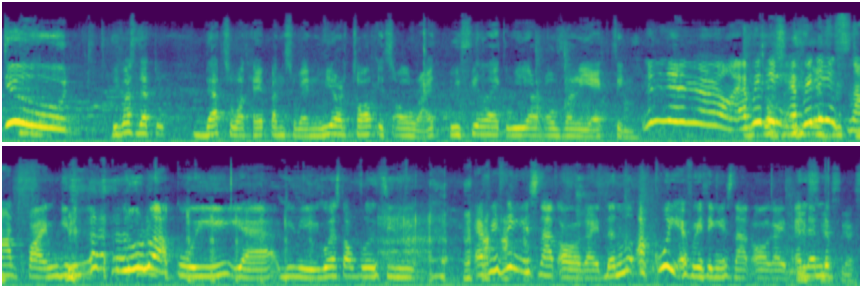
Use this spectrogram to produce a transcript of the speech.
dude. because that that's what happens when we are told it's all right we feel like we are overreacting No, no, no, no, no. Everything, Because everything is not fine. Gini, lu lu akui ya, gini, gue stop lu sini. Everything is not alright. Dan lu akui everything is not alright. And Yes, then the, yes, yes.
